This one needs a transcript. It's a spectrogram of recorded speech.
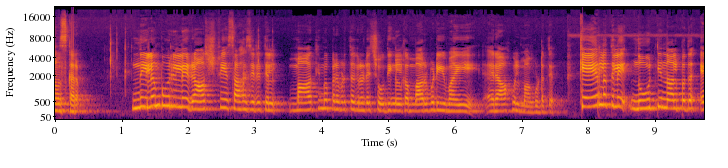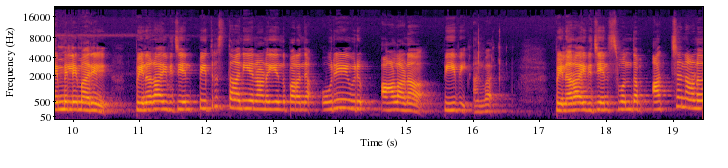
നമസ്കാരം. നിലമ്പൂരിലെ രാഷ്ട്രീയ സാഹചര്യത്തിൽ മാധ്യമപ്രവർത്തകരുടെ ചോദ്യങ്ങൾക്ക് മറുപടിയുമായി രാഹുൽ മാങ്കുട്ടത്തിൽ. കേരളത്തിലെ നൂറ്റി നാൽപ്പത് എം എൽ എമാരിൽ പിണറായി വിജയൻ പിതൃസ്ഥാനീയനാണ് എന്ന് പറഞ്ഞ ഒരേ ഒരു ആളാണ് പി വി അൻവർ. പിണറായി വിജയൻ സ്വന്തം അച്ഛനാണ്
